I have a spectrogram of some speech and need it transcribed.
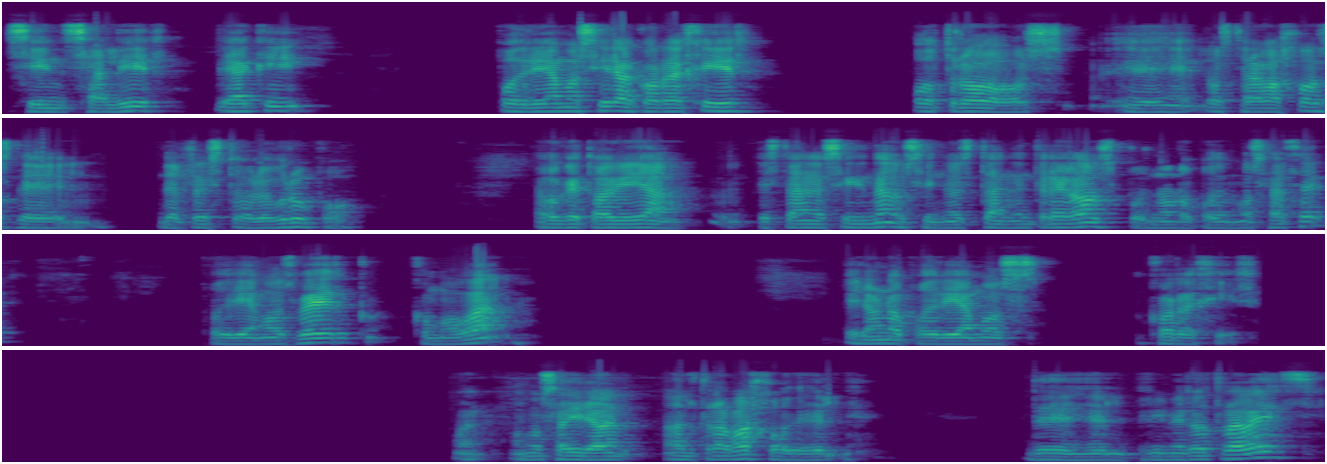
sin salir de aquí podríamos ir a corregir otros eh, los trabajos del, del, resto del grupo. Algo que todavía están asignados y no están entregados, pues no lo podemos hacer. Podríamos ver cómo va, pero no podríamos corregir. Bueno, vamos a ir al, trabajo del, del primero otra vez.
